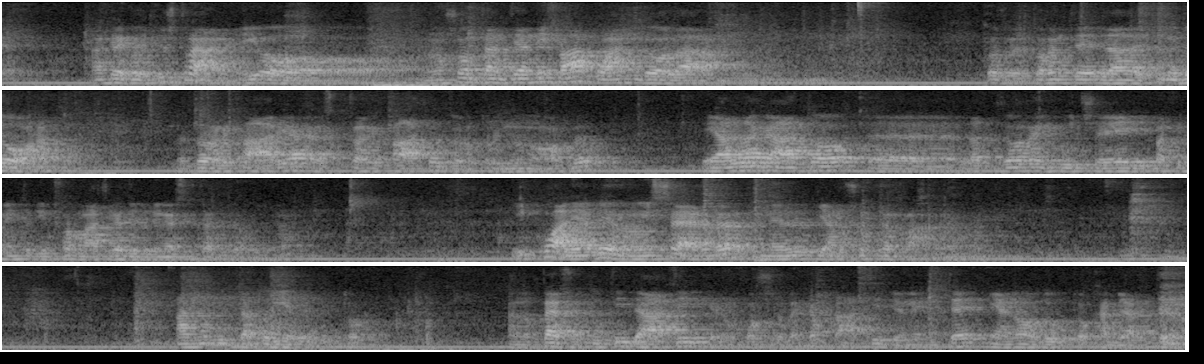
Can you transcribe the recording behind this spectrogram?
anche le cose più strane. Io non sono tanti anni fa quando la, cosa, la, torrente, la, il fiume Dora, la zona riparia, era stata ripata, la zona Torino Nord, e ha allagato eh, la zona in cui c'è il Dipartimento di Informatica dell'Università di Torino i quali avevano i server nel piano sotterraneo. Hanno buttato via tutto. Hanno perso tutti i dati, che non fossero backuppati ovviamente, e hanno dovuto cambiare piano.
